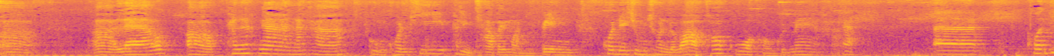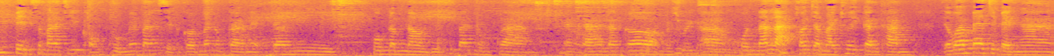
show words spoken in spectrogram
อ่าอ่าแล้วอ่าพนักงานนะคะ กลุ่มคนที่ผลิตชาใบหม่อนนี้เป็นคนในชุมชนหรือว่าครอบครัวของคุณแม่ค่ะค่ะเอ่อคนที่เป็นสมาชิกของกลุ่มแม่บ้านเกษตรกรบ้านตรงกลางเนี่ยจะมีภูมิลำเนาอยู่ที่บ้านตรงกลางนะคะ แล้วก็มาช่วยกันอ่าคนนั้นแหละเขาจะมาช่วยกันทำแต่ว่าแม่จะแบ่งงาน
